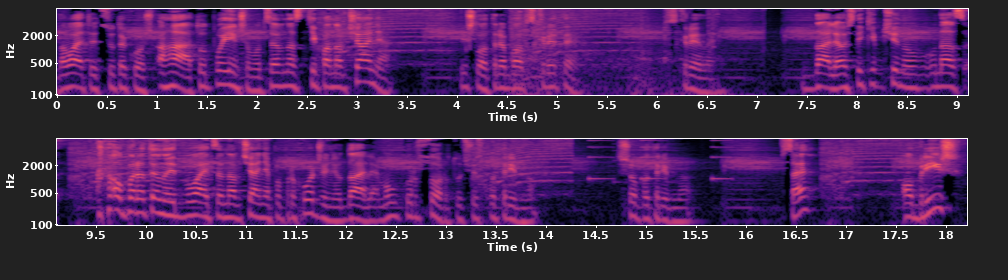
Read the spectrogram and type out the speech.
Давайте цю також. Ага, тут по-іншому. Це в нас типа навчання. Пішло, треба вскрити. Вскрили. Далі, ось таким чином у нас оперативно відбувається навчання по проходженню. Далі, мов курсор, тут щось потрібно. Що потрібно? Все? Обріж?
